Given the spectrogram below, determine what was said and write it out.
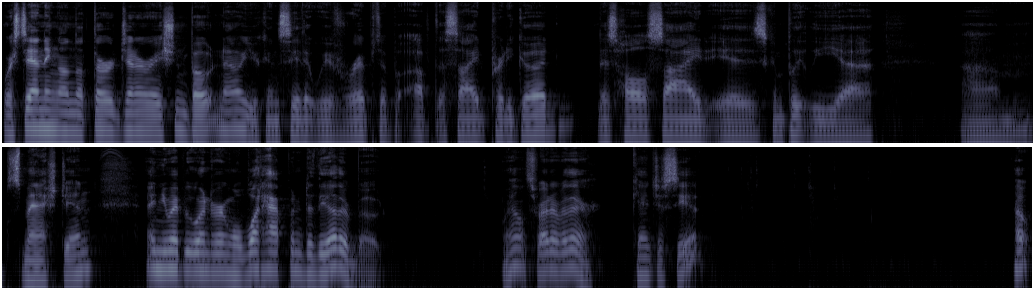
We're standing on the third generation boat now. You can see that we've ripped up, the side pretty good. This whole side is completely uh, um, smashed in. And you might be wondering, well, what happened to the other boat? Well, it's right over there. Can't you see it? Oh,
